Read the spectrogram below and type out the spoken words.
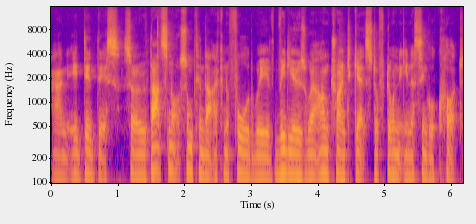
and it did this. So that's not something that I can afford with videos where I'm trying to get stuff done in a single cut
